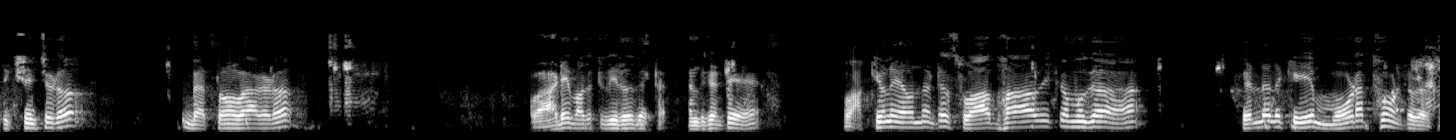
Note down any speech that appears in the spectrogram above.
శిక్షించడో బెత్తం వాడడో వాడే మొదటి విరోధట ఎందుకంటే వాక్యంలో ఏముందంటే స్వాభావికముగా పిల్లలకి మూఢత్వం ఉంటుందట.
